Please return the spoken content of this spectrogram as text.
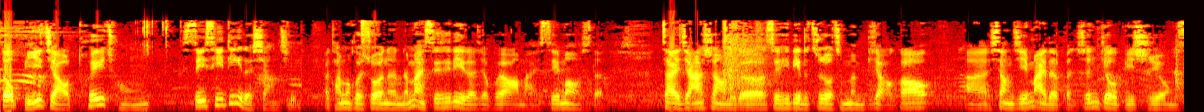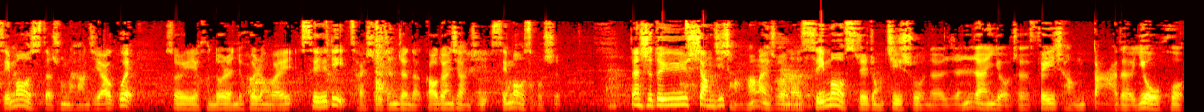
都比较推崇 CCD 的相机啊，他们会说呢，能买 CCD 的就不要买 CMOS 的。再加上这个 CCD 的制作成本比较高啊，相机卖的本身就比使用 CMOS 的数码相机要贵，所以很多人就会认为 CCD 才是真正的高端相机，CMOS 不是。但是对于相机厂商来说呢，CMOS 这种技术呢，仍然有着非常大的诱惑，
